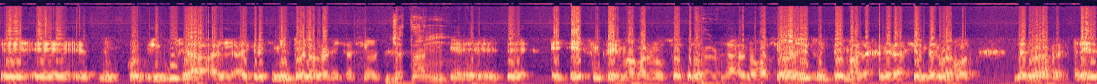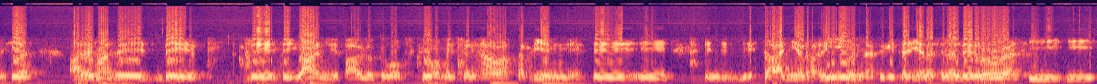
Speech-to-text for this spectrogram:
eh, eh, contribuya al, crecimiento de la organización. Ya están. Este, e, es un tema para nosotros la renovación, es un tema la generación de nuevos de nuevas referencias, además de, de, Iván y de Pablo que vos que vos mencionabas, también este, eh, está Daniel Radío en la Secretaría Nacional de Drogas y,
